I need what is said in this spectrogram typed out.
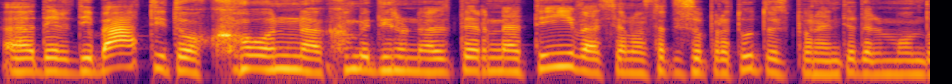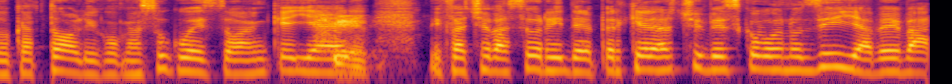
eh, del dibattito con come dire, un'alternativa siano stati soprattutto esponenti del mondo cattolico, ma su questo anche ieri sì. mi faceva sorridere perché l'arcivescovo Nozio Lombardia aveva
